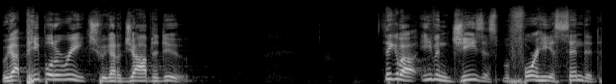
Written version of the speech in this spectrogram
We got people to reach, we got a job to do. Think about even Jesus before He ascended.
